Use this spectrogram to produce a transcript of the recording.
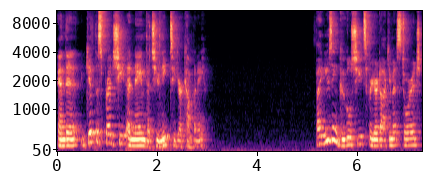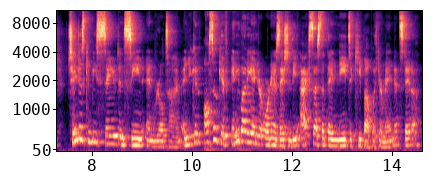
and then give the spreadsheet a name that's unique to your company. By using Google Sheets for your document storage, changes can be saved and seen in real time, and you can also give anybody in your organization the access that they need to keep up with your maintenance data.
